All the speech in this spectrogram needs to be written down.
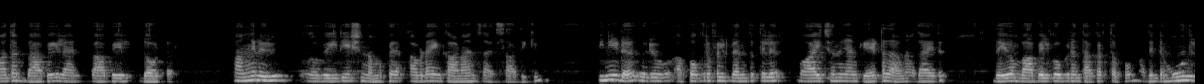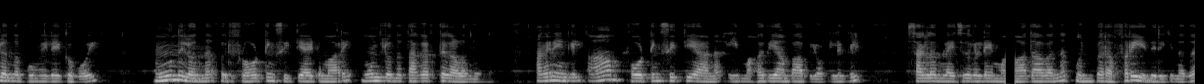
mother Babel and Babel daughter അങ്ങനെ ഒരു വേരിയേഷൻ നമുക്ക് അവിടെയും കാണാൻ സാധിക്കും. പിന്നീട് ഒരു അപ്പോഗ്രഫൽ ഗ്രന്ഥത്തിൽ വായിച്ചെന്ന് ഞാൻ കേട്ടതാണ്. അതായത് ദൈവം ബാബേൽ ഗോപുരം തകർത്തപ്പോൾ അതിന്റെ മൂന്നിലൊന്ന് ഭൂമിയിലേക്ക് പോയി. മൂന്നിലൊന്ന് ഒരു ഫ്ലോട്ടിംഗ് സിറ്റി ആയിട്ട് മാറി മൂന്നിലൊന്ന് തകർത്ത് കളഞ്ഞു അങ്ങനെയെങ്കിൽ ആ ഫ്ലോട്ടിംഗ് സിറ്റിയാണ് ഈ മഹദിയാം ബാബിലോൺ അല്ലെങ്കിൽ സകല മ്ലേച്ഛതകളുടെയും മാതാവെന്ന് മുൻപ് റെഫർ ചെയ്തിരിക്കുന്നത്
